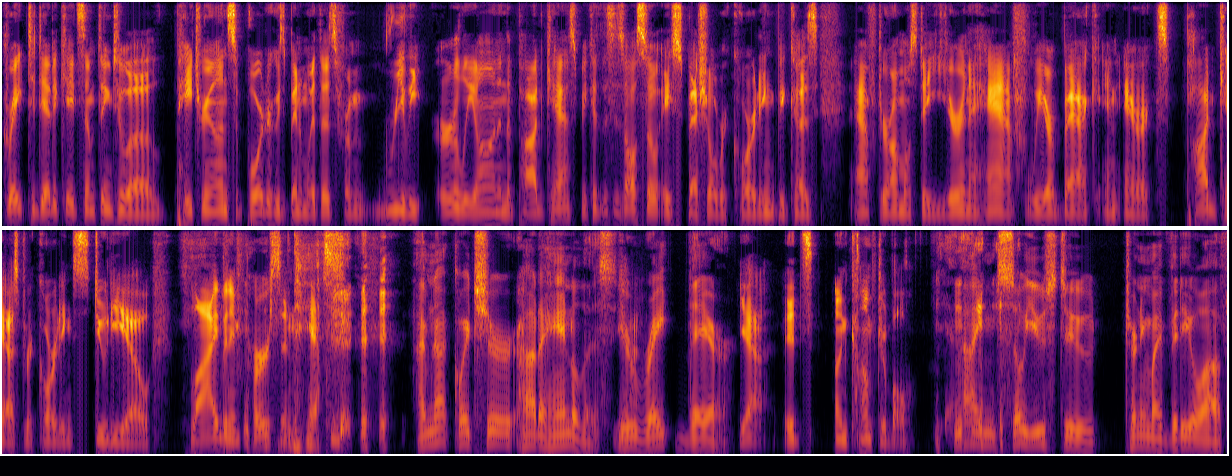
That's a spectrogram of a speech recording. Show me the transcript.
great to dedicate something to a Patreon supporter who's been with us from really early on in the podcast because this is also a special recording because after almost a year and a half, we are back in Eric's podcast recording studio live and in person. yes. I'm not quite sure how to handle this. You're right there. Yeah, it's uncomfortable. I'm so used to turning my video off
